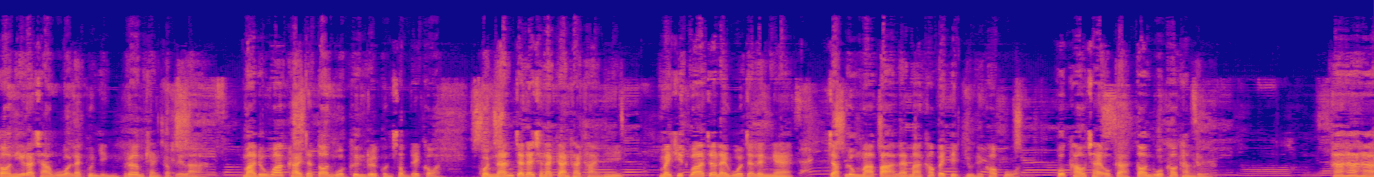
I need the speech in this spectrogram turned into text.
ตอนนี้ราชาวัวและคุณหญิงเริ่มแข่งกับเวลา มาดูว่าใครจะต้อนวัวขึ้นเรือขนส่งได้ก่อน คนนั้นจะได้ชนะการค้าขายนี้ ไม่คิดว่าเจ้านายวัวจะเล่นแง่ จับลุงหมาป่าและมาเข้าไปติดอยู่ในคอกวัว พวกเขาใช้โอกาสต้อนวัวเข้าทางเรือ ฮ่าฮ่าฮ่า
